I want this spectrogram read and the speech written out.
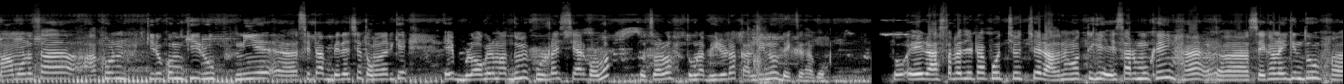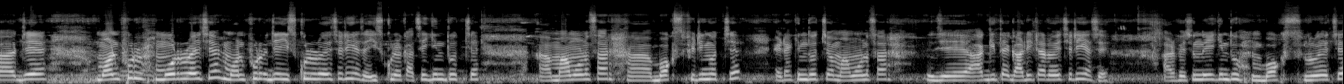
মা মনসা এখন কীরকম কী রূপ নিয়ে সেটা বেঁধেছে তোমাদেরকে এই ব্লগের মাধ্যমে পুরোটাই শেয়ার করব। তো চলো, তোমরা ভিডিওটা কন্টিনিউ দেখতে থাকো। তো এই রাস্তাটা যেটা পড়ছে হচ্ছে রাধানগর থেকে এসার মুখেই হ্যাঁ সেখানেই কিন্তু যে মনপুর মোড় রয়েছে, মনপুর যে স্কুল রয়েছে, ঠিক আছে স্কুলের কাছেই কিন্তু হচ্ছে মা মনসার বক্স ফিটিং হচ্ছে। এটা কিন্তু হচ্ছে মা মনসার যে আগিতে গাড়িটা রয়েছে, ঠিক আছে আর পেছন দিকে কিন্তু বক্স রয়েছে।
